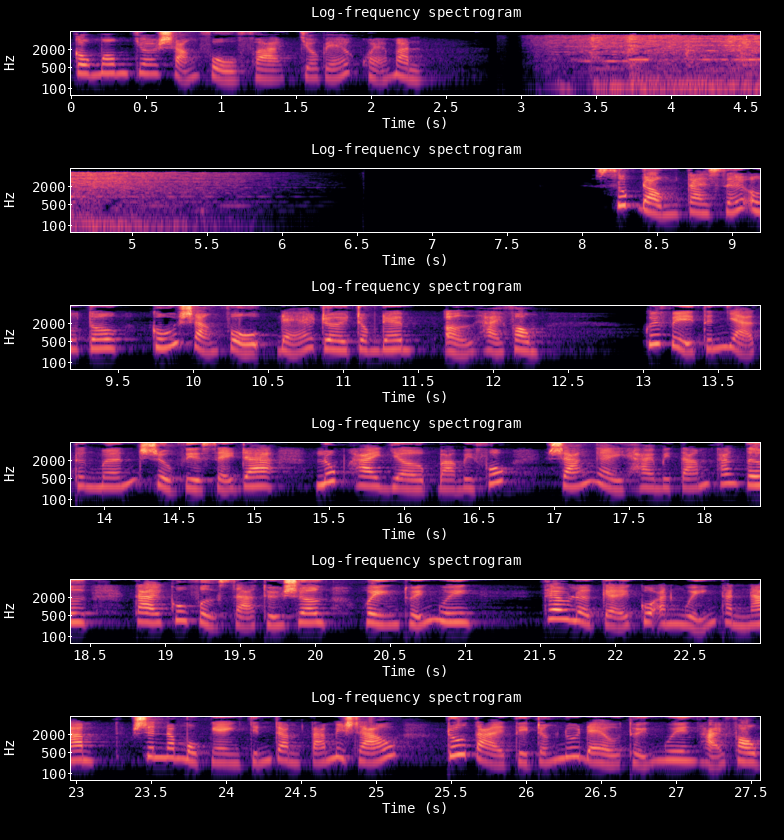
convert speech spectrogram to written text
cầu mong cho sản phụ và cho bé khỏe mạnh. Xúc động tài xế ô tô cứu sản phụ đẻ rơi trong đêm ở Hải Phòng. Quý vị thính giả thân mến, sự việc xảy ra lúc 2 giờ 30 phút sáng ngày 28 tháng 4 tại khu vực xã Thủy Sơn, huyện Thủy Nguyên. Theo lời kể của anh Nguyễn Thành Nam, sinh năm 1986, trú tại thị trấn núi đèo Thủy Nguyên, Hải Phòng.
